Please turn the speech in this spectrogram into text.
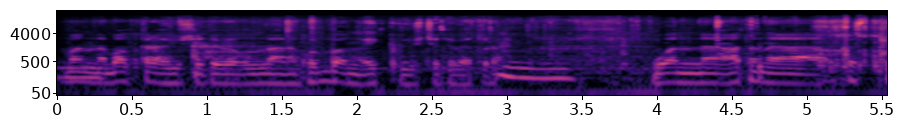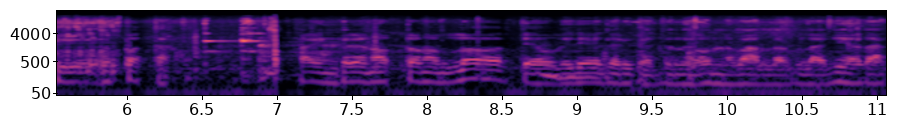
Манна балтыра хүче төбе буллана кутбан эки хүче төбе тура. Онна атына кысты ыппаттар. Хайын келен дылы онна дияда.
